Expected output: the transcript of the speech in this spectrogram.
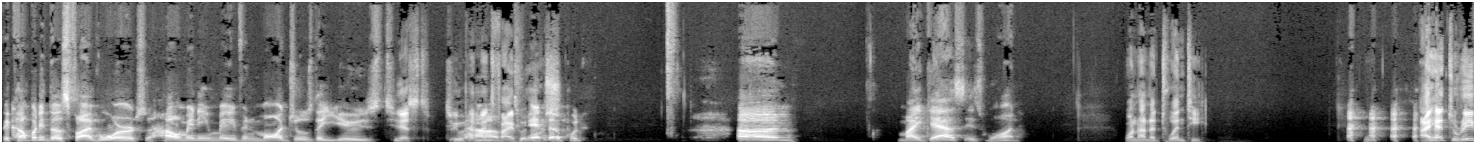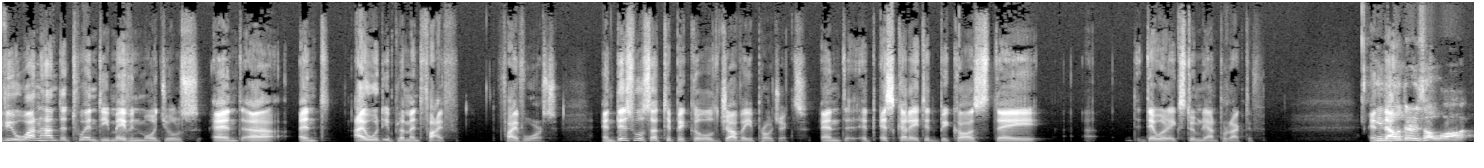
The company does five wars. How many Maven modules they use to yes, to, to have to wars. end up with? Um, my guess is one. 120. I had to review 120 Maven modules, and uh, and I would implement five, five wars. And this was a typical Java project, and it escalated because they uh, they were extremely unproductive. And you know, there is a law.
